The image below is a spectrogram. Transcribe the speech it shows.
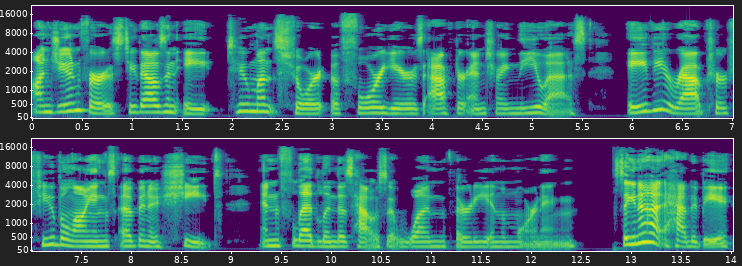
On June 1st, 2008, two months short of four years after entering the US, AV wrapped her few belongings up in a sheet and fled Lynda's house at 1.30 in the morning. So you know how it had to be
